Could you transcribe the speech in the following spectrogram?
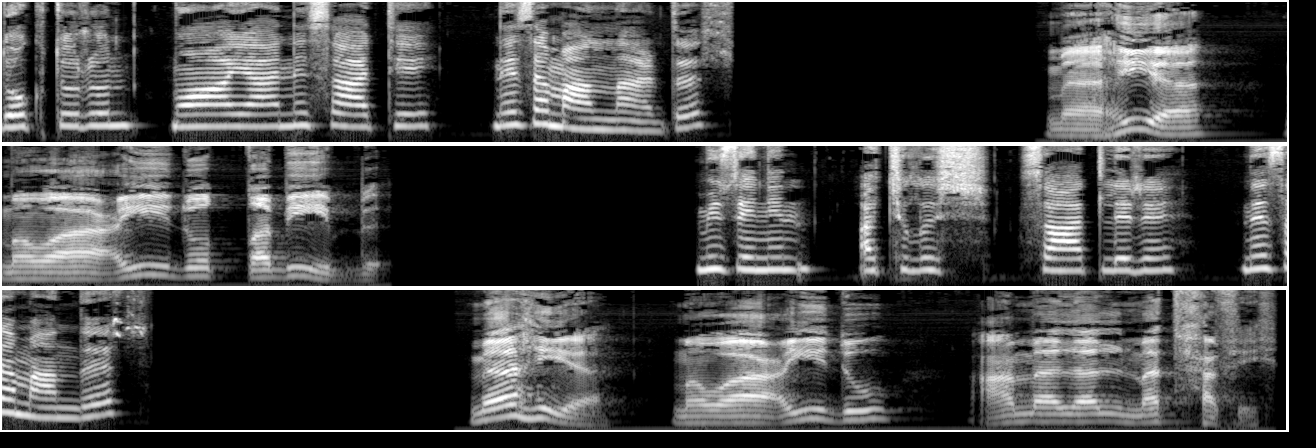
Doktorun muayene saati ne zamanlardır? Ma hiye mevaidu tabib. Müzenin açılış saatleri ne zamandır? Ma hiye mevaidu amelel methafi.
